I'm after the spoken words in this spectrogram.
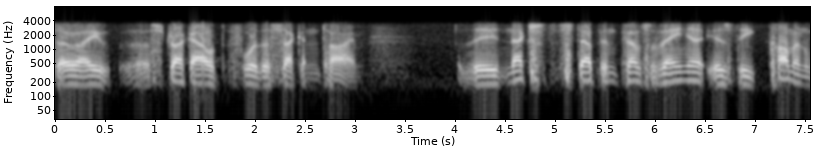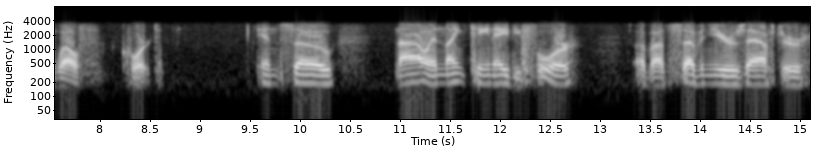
So I uh, struck out for the second time. The next step in Pennsylvania is the Commonwealth Court. And so now in 1984, about seven years after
